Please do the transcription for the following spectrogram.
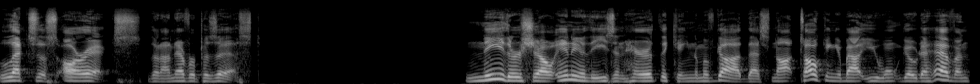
Lexus RX that I never possessed. Neither shall any of these inherit the kingdom of God. That's not talking about you won't go to heaven.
